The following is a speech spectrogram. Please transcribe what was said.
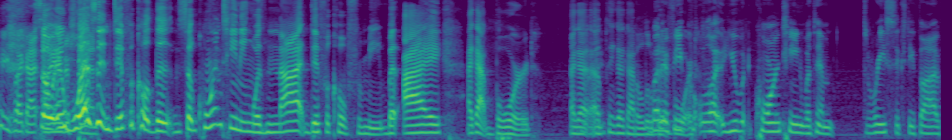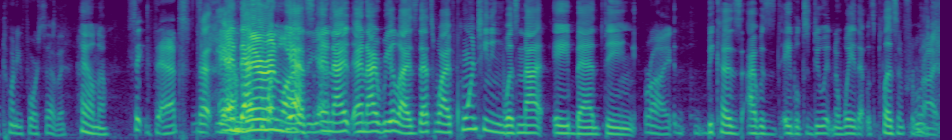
He's like, I, so I it wasn't difficult. The so quarantining was not difficult for me but i i got bored. I got i think i got a little But bit if you bored. qu- like, you would quarantine with him 365 24 7 hell no see that's That- yeah. and that's therein what, lies- yes, and i and i realized that's why quarantining was not a bad thing right because I was able to do it in a way that was pleasant for me. Right.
